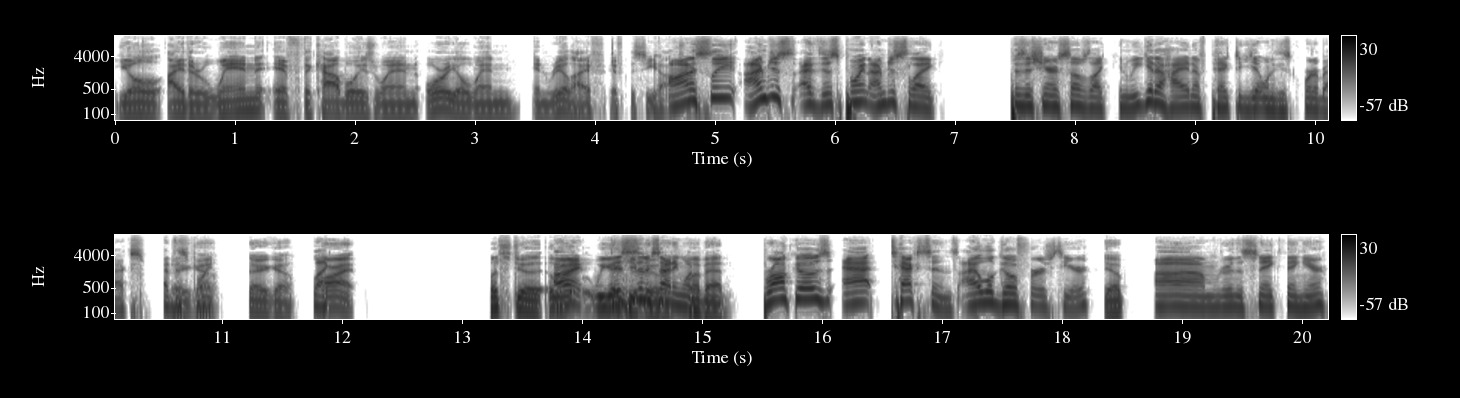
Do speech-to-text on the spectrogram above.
you'll either win if the Cowboys win, or you'll win in real life if the Seahawks. win. Honestly, I'm just at this point, I'm just like positioning ourselves like, can we get a high enough pick to get one of these quarterbacks at There this you go. point? There you go. Like- All right. Let's do it. All right, We this is an moving. exciting one. My bad. Broncos at Texans. I will go first here. Yep. Um, we're doing the snake thing here.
